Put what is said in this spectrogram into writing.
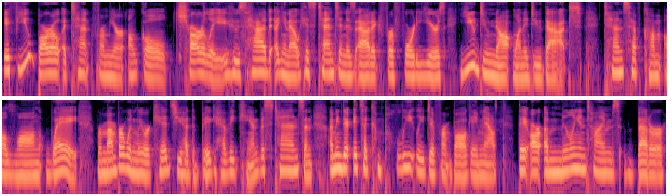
If you borrow a tent from your uncle Charlie, who's had, uh, you know, his tent in his attic for 40 years, you do not want to do that. Tents have come a long way. Remember when we were kids, you had the big heavy canvas tents and I mean it's a completely different ball game now. They are a million times better,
